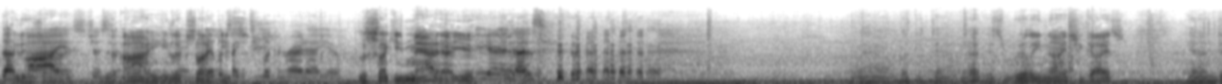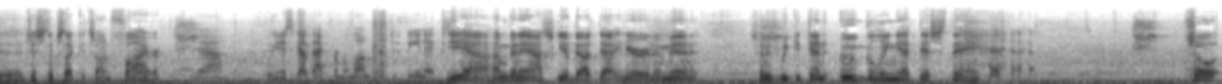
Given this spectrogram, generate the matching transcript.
That eye eye. is just The eye, he looks like it looks like he's- it's looking right at you. Looks like he's mad at you. Yeah, it does. Wow, look at that. That is really nice, you guys. And uh, it just looks like it's on fire. yeah. We just got back from a long trip to Phoenix. Yeah, I'm going to ask you about that here in a minute. As soon as we get done oogling at this thing. so,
